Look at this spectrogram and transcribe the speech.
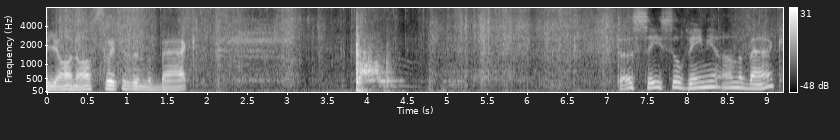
The on off switch is in the back. does say Sylvania on the back.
